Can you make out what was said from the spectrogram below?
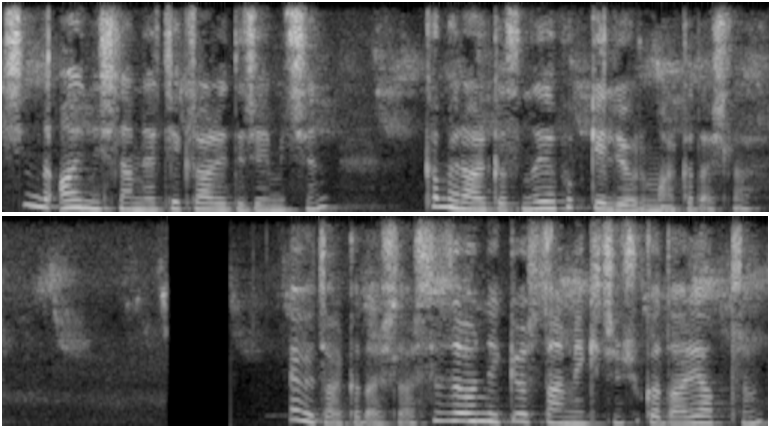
Şimdi aynı işlemleri tekrar edeceğim için kamera arkasında yapıp geliyorum arkadaşlar. Evet arkadaşlar size örnek göstermek için şu kadar yaptım.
